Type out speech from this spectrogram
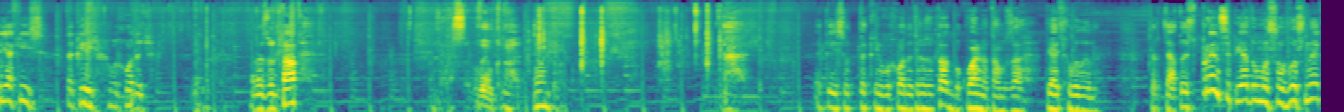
Ну, якийсь такий виходить результат. Зараз вимкну. Якийсь от такий виходить результат буквально там за 5 хвилин тертя. Тобто, в принципі, я думаю, що глушник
